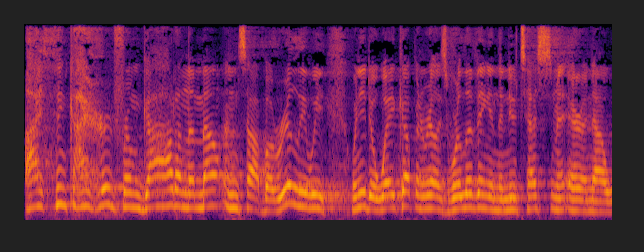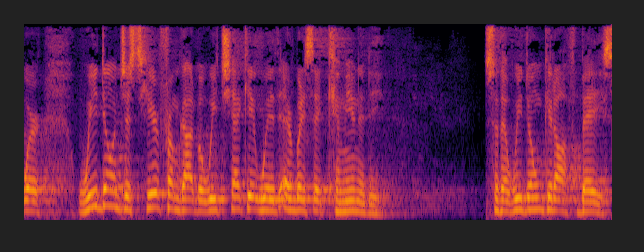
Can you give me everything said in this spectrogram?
I think I heard from God on the mountaintop. But really, we, we need to wake up and realize we're living in the New Testament era now where we don't just hear from God, but we check it with, everybody say, community so that we don't get off base,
